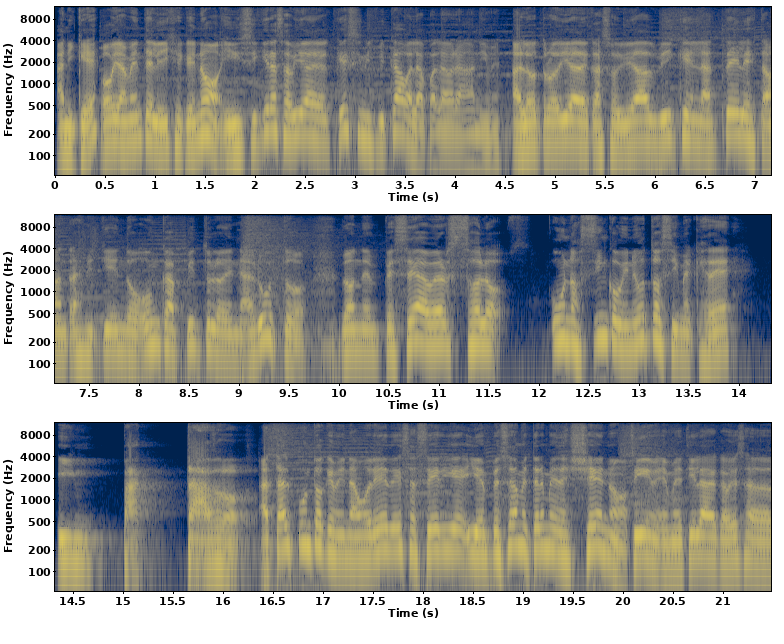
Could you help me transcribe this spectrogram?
¿Ani qué? Obviamente le dije que no, y ni siquiera sabía qué significaba la palabra anime. Al otro día de casualidad vi que en la tele estaban transmitiendo un capítulo de Naruto, donde empecé a ver solo unos 5 minutos y me quedé impactado. A tal punto que me enamoré de esa serie y empecé a meterme de lleno. Sí, me metí la cabeza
